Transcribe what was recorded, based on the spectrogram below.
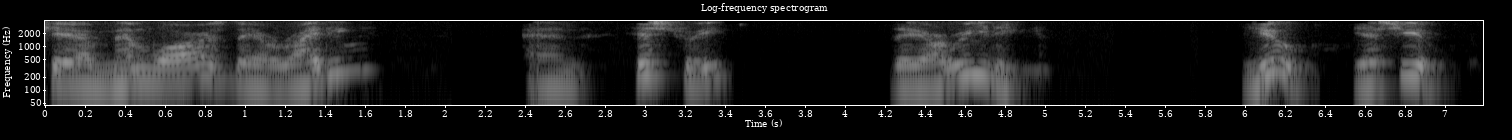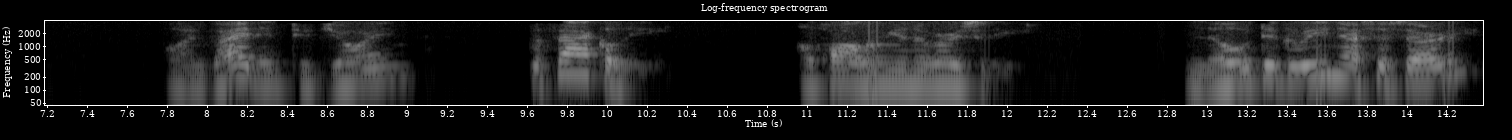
share memoirs they are writing and history they are reading. You, yes you, are invited to join the faculty of Harlem University. No degree necessary.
